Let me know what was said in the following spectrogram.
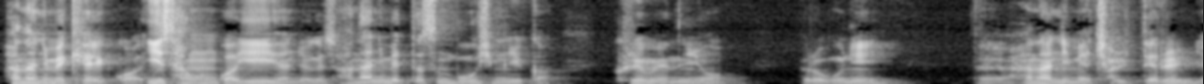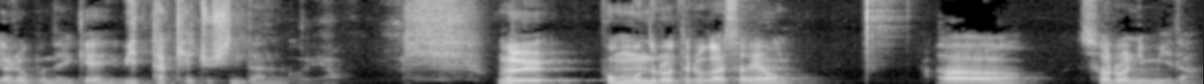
하나님의 계획과 이 상황과 이 현장에서 하나님의 뜻은 무엇입니까? 그러면요 여러분이 하나님의 절대를 여러분에게 위탁해 주신다는 거예요. 오늘 본문으로 들어가서요, 어, 서론입니다.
